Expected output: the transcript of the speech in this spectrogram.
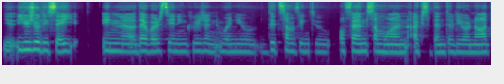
you usually say in uh, diversity and inclusion when you did something to offend someone accidentally or not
